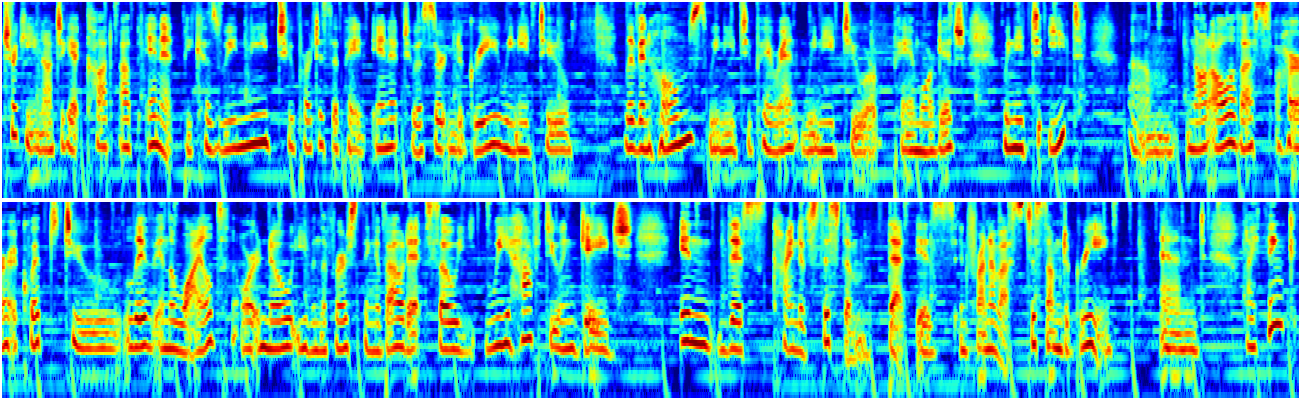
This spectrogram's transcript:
tricky not to get caught up in it because we need to participate in it to a certain degree. We need to live in homes, we need to pay rent, we need to or pay a mortgage, we need to eat. Um, not all of us are equipped to live in the wild or know even the first thing about it. So we have to engage in this kind of system that is in front of us to some degree. And I think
